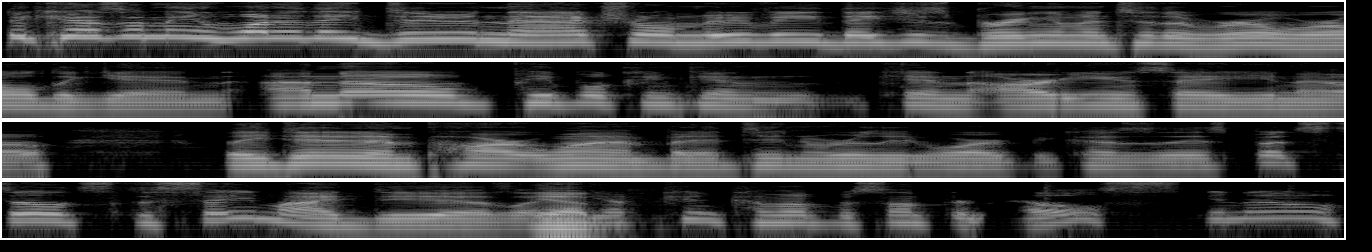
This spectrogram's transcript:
because I mean, what do they do in the actual movie? They just bring them into the real world again. I know people can can can argue and say, you know, they did it in part one, but it didn't really work because of this. But still, it's the same idea. Like Yep. you couldn't come up with something else, you know?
